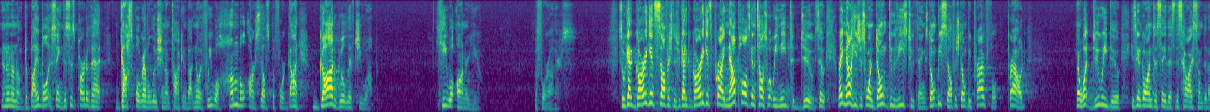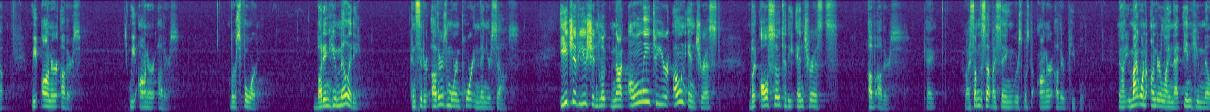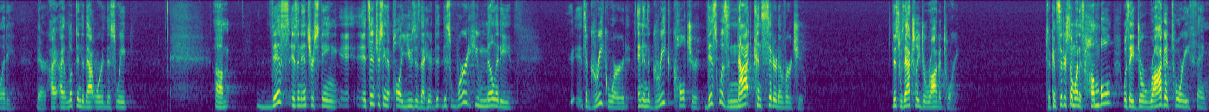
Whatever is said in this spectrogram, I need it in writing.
No, no, no, no. The Bible is saying this is part of that gospel revolution I'm talking about. No, if we will humble ourselves before God, God will lift you up. He will honor you before others. So we got to guard against selfishness. We got to guard against pride. Now Paul's going to tell us what we need to do. So right now he's just warned, don't do these two things. Don't be selfish. Don't be proud. Now what do we do? He's going to go on to say this. This is how I summed it up. We honor others. We honor others. Verse 4. But in humility, consider others more important than yourselves. Each of you should look not only to your own interest, but also to the interests of others. Okay? So I sum this up by saying we're supposed to honor other people. Now, you might want to underline that in humility there. I, I looked into that word this week. Um, this is an interesting, it's interesting that Paul uses that here. This word humility, it's a Greek word, and in the Greek culture, this was not considered a virtue. This was actually derogatory. To consider someone as humble was a derogatory thing.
